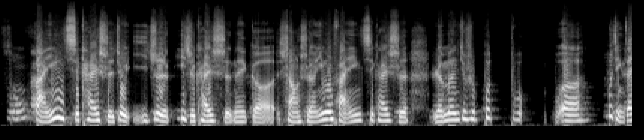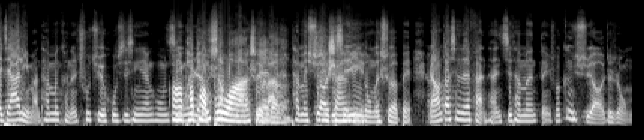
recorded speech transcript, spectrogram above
从反应期开始就一直一直开始那个上升，因为反应期开始，人们就是不不不呃。不仅在家里嘛，他们可能出去呼吸新鲜空气，因为啊跑跑人少步啊嘛对吧他们需要去山里这些运动的设备。然后到现在反弹期，他们等于说更需要这种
